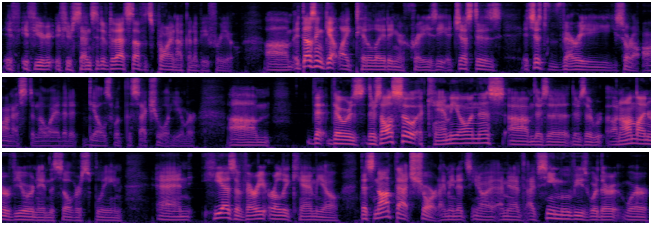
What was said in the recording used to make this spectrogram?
if, if you're if you're sensitive to that stuff, it's probably not going to be for you. Um, it doesn't get like titillating or crazy. It just is. It's just very sort of honest in the way that it deals with the sexual humor. Um, th- there was there's also a cameo in this. Um, there's a there's a an online reviewer named the Silver Spleen, and he has a very early cameo that's not that short. I mean, it's you know, I mean, I've, I've seen movies where they're where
